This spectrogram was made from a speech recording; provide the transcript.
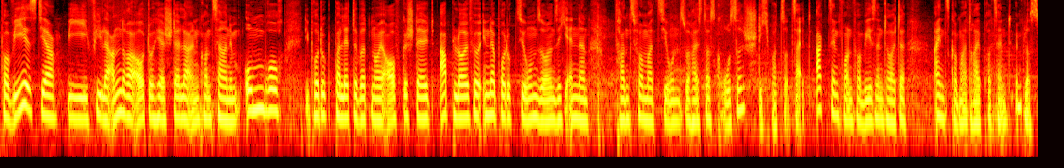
VW ist ja wie viele andere Autohersteller ein Konzern im Umbruch. Die Produktpalette wird neu aufgestellt. Abläufe in der Produktion sollen sich ändern. Transformation, so heißt das große Stichwort zurzeit. Aktien von VW sind heute 1,3 Prozent im Plus.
